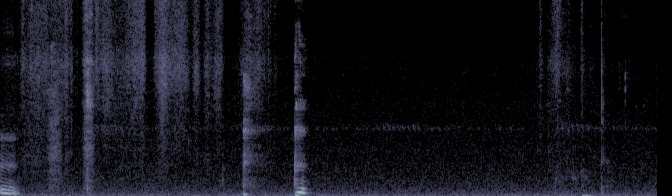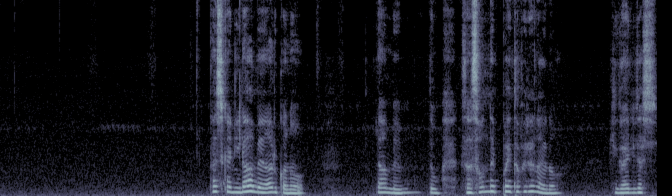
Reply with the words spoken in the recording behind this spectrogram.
うん。確かにラーメンあるかな。ラーメンでもさそんないっぱい食べれないな。日帰りだし。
